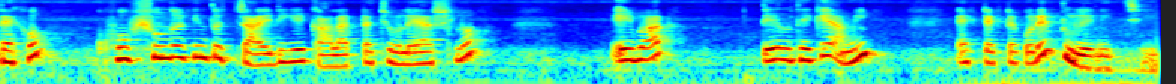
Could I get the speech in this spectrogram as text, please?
দেখো, খুব সুন্দর কিন্তু চারিদিকে কালারটা চলে আসলো। এইবার তেল থেকে আমি একটা একটা করে তুলে নিচ্ছি।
